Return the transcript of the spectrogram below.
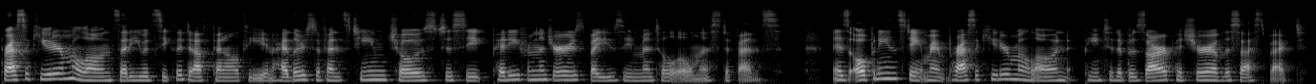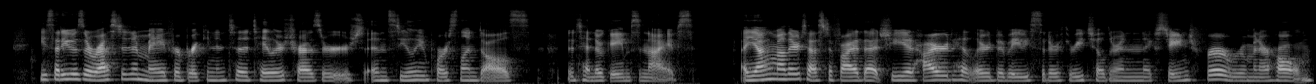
Prosecutor Malone said he would seek the death penalty, and Heidler's defense team chose to seek pity from the jurors by using mental illness defense. In his opening statement, Prosecutor Malone painted a bizarre picture of the suspect. He said he was arrested in May for breaking into Taylor's Treasures and stealing porcelain dolls, Nintendo games, and knives. A young mother testified that she had hired Heidler to babysit her three children in exchange for a room in her home.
